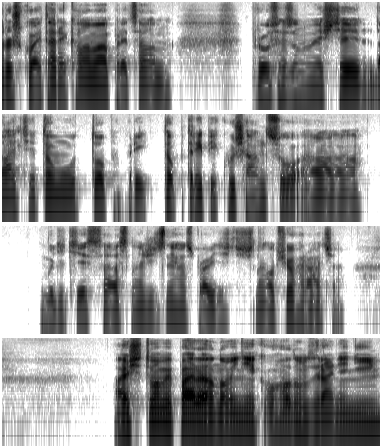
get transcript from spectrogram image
trošku aj tá reklama predsa len prvú sezónu ešte dáte tomu top, pri, top 3 piku šancu a budete sa snažiť z neho spraviť ešte najlepšieho hráča. A ešte tu máme pár noviniek ohľadom zranení.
